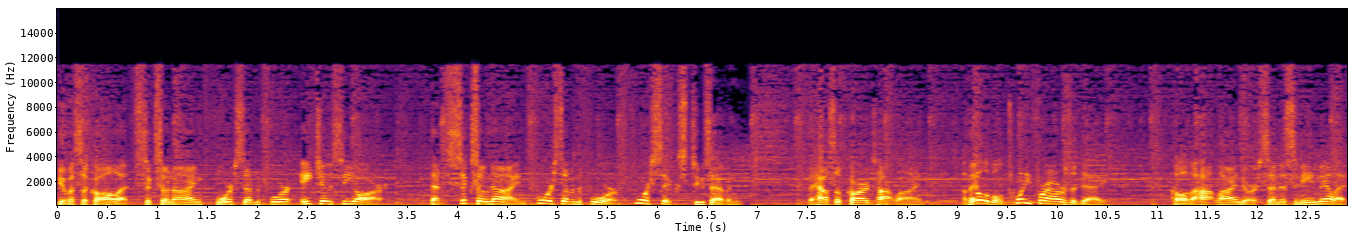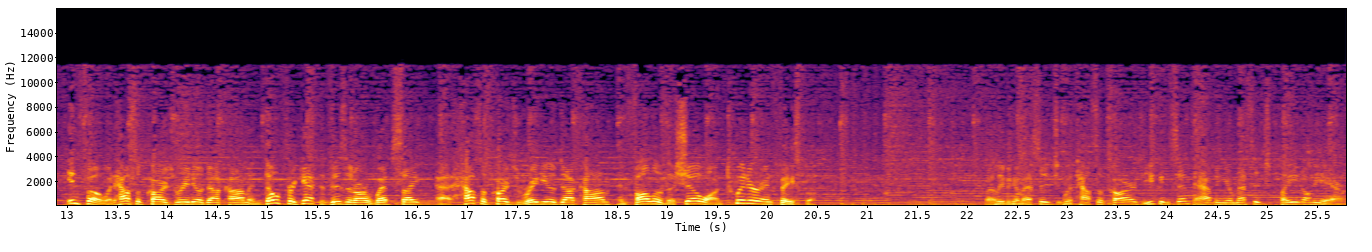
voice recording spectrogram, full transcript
Give us a call at 609 474 HOCR. That's 609 474 4627. The House of Cards hotline, available 24 hours a day. Call the hotline or send us an email at info at houseofcardsradio.com and don't forget to visit our website at houseofcardsradio.com and follow the show on Twitter and Facebook. By leaving a message with House of Cards, you can send to having your message played on the air.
